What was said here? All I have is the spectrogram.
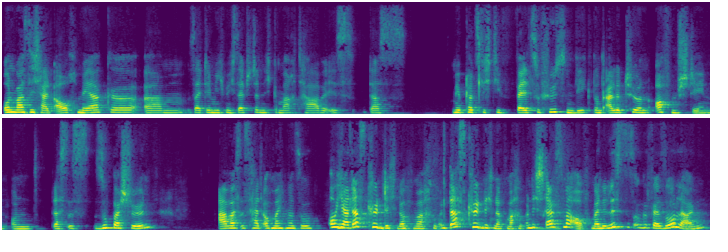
Und was ich halt auch merke, ähm, seitdem ich mich selbstständig gemacht habe, ist, dass mir plötzlich die Welt zu Füßen liegt und alle Türen offen stehen. Und das ist super schön. Aber es ist halt auch manchmal so, oh ja, das könnte ich noch machen und das könnte ich noch machen. Und ich schreibe es mal auf. Meine Liste ist ungefähr so lang.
